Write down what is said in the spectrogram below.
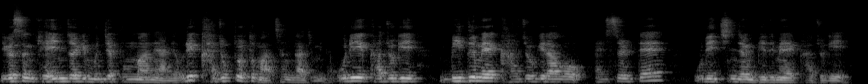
이것은 개인적인 문제뿐만이 아니라 우리 가족들도 마찬가지입니다. 우리 가족이 믿음의 가족이라고 했을 때 우리 진정 믿음의 가족이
